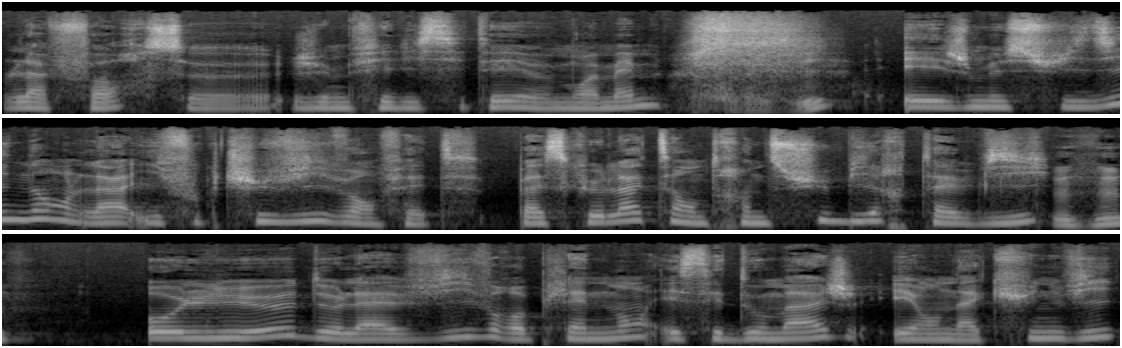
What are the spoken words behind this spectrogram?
la force. euh, je vais me féliciter euh, moi-même. Et je me suis dit, non, là, il faut que tu vives en fait. Parce que là, tu es en train de subir ta vie Mhm. au lieu de la vivre pleinement. Et c'est dommage. Et on n'a qu'une vie.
